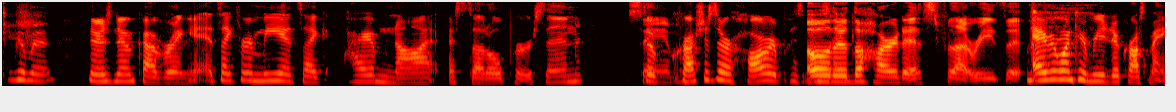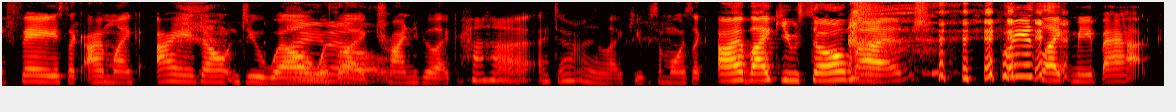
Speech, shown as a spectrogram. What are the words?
damn it. There's no covering it. It's like for me, it's like I am not a subtle person, so crushes are hard because Oh, they're like, the hardest for that reason. everyone can read it across my face. Like I'm like I don't do well I with like trying to be like, haha, I don't really like you. Because I'm always like, I like you so much. Please like me back.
